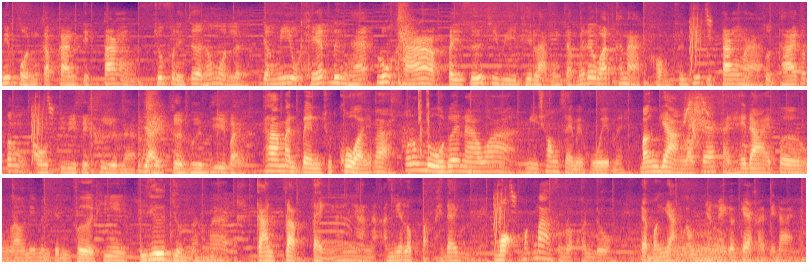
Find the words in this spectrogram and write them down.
มีผลกับการติดตั้งชุดเฟอร์นิเจอร์ทั้งหมดเลย ยังมีอยู่เคสหนึ่งฮะ ลูกค้าไปซื้อทีวีทีหลังแต่ไม่ได้วัดขนาดของพื้นที่ติดตั้งมา สุดท้ายก็ต้องเอาทีวีไปคืนนะใหญ่เกินพื้นที่ไป ถ้ามันเป็นชุดครัวใช่ป่ะ ก็ต้องดูด้วยนะว่ามีช่องใส่ไมโครเวฟไหม บางอย่างเราแก้ไขให้ได้เฟอร์ของเรานี่มันเป็นเฟอร์ที่ยืดหยุ่นมากๆ การปรับแต่งหน้างานอะอันนี้เราปรับให้ได้อยู่ เหมาะมากๆสำหรับคอนโด แต่บางอย่างเรายังไงก็แก้ไขไม่ได้นะ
